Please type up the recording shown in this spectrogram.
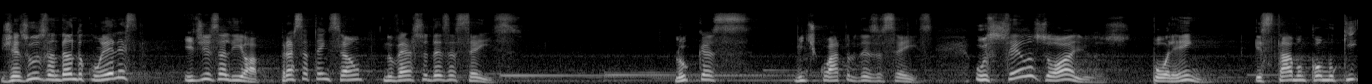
Jesus andando com eles, e diz ali, ó, presta atenção no verso 16. Lucas 24, 16. Os seus olhos, porém, estavam como que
